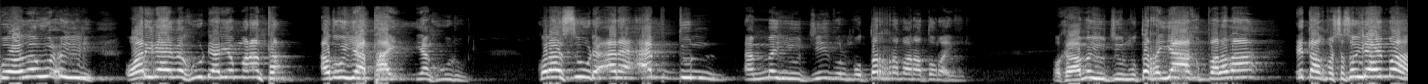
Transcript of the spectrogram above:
boodo wuxuu yidhi waar ilaahay baan kugu dhaariyo mananta aduu yaa tahay yaan kugu yidhi kolaasuu yidhi ana cabdun ama yujiibu lmudara baan adoonahay buuri waka ama yujiibu lmudara yaa aqbaladaa cidda aqbasha soo ilaahay maaha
